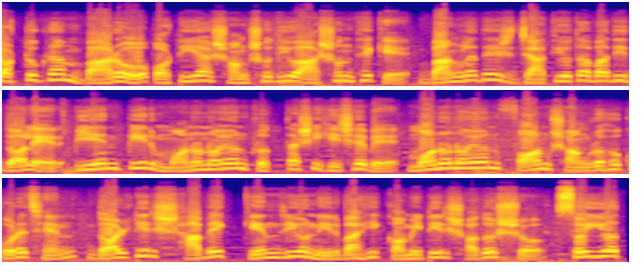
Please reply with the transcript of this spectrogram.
চট্টগ্রাম বারো পটিয়া সংসদীয় আসন থেকে বাংলাদেশ জাতীয়তাবাদী দলের বিএনপির মনোনয়ন প্রত্যাশী হিসেবে মনোনয়ন ফর্ম সংগ্রহ করেছেন দলটির সাবেক কেন্দ্রীয় নির্বাহী কমিটির সদস্য সৈয়দ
